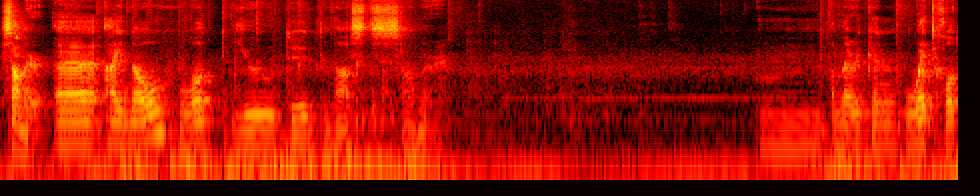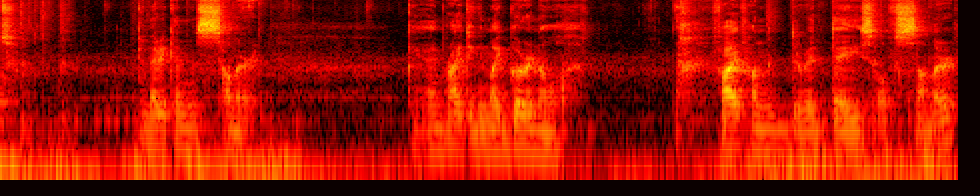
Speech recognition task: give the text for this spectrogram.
Summer. Uh, I know what you did last summer. Mm, American Wet Hot American Summer. Okay, I'm writing in my journal. 500 Days of Summer.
